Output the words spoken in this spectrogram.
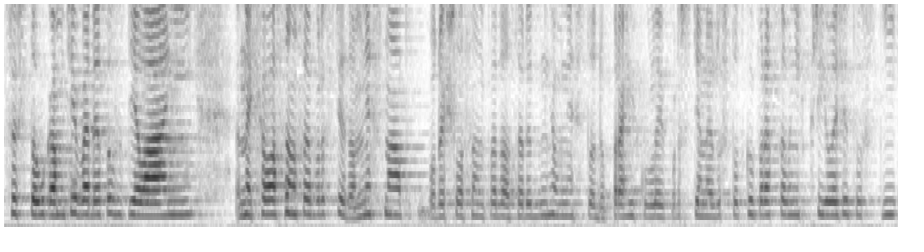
cestou, kam tě vede to vzdělání. Nechala jsem se prostě zaměstnat, odešla jsem teda z rodního města do Prahy kvůli prostě nedostatku pracovních příležitostí.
